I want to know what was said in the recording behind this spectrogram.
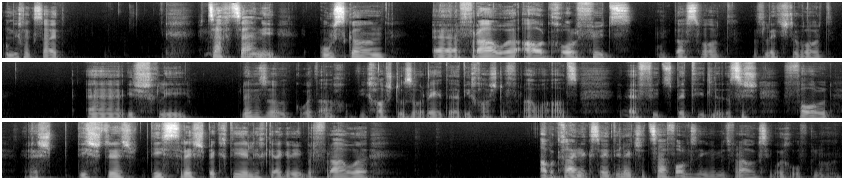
Und ich habe gesagt, 16, Ausgang, äh, Frauen, Alkohol, Fütz und das Wort, das letzte Wort, äh, ist ein nicht so gut angekommen. Wie kannst du so reden? Wie kannst du Frauen als äh, Fütz betiteln? Das ist voll res- disres- disrespektierlich gegenüber Frauen. Aber keiner sieht, die letzten zehn Folgen sind mit Frauen, die ich aufgenommen habe.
